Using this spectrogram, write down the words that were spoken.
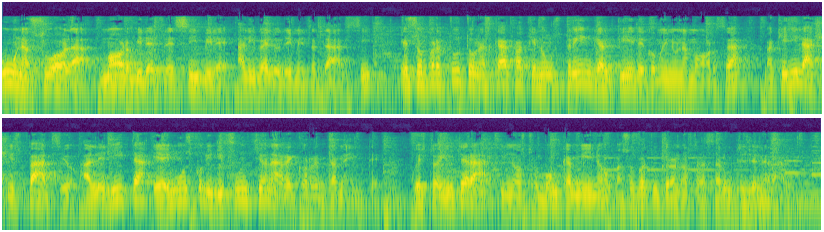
una suola morbida e flessibile a livello dei metatarsi e soprattutto una scarpa che non stringa il piede come in una morsa, ma che gli lasci spazio alle dita e ai muscoli di funzionare correttamente. Questo aiuterà il nostro buon cammino, ma soprattutto la nostra salute generale.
